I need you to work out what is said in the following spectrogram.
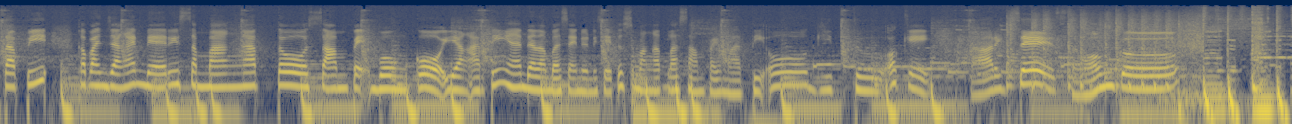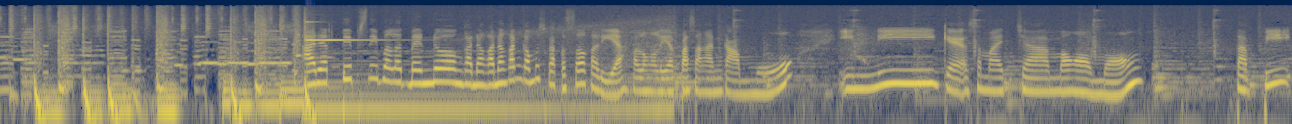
tapi kepanjangan dari semangat tuh sampai bongko yang artinya dalam bahasa Indonesia itu semangatlah sampai mati. Oh gitu. Oke, tarik se semongko. Ada tips nih balat bendong. Kadang-kadang kan kamu suka kesel kali ya kalau ngelihat pasangan kamu ini kayak semacam mau ngomong tapi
